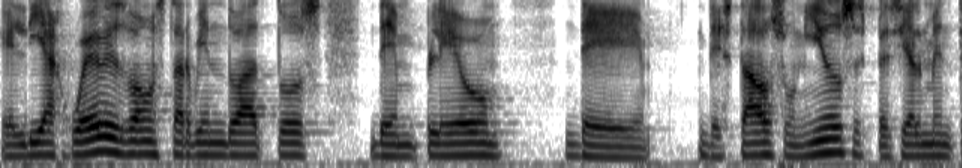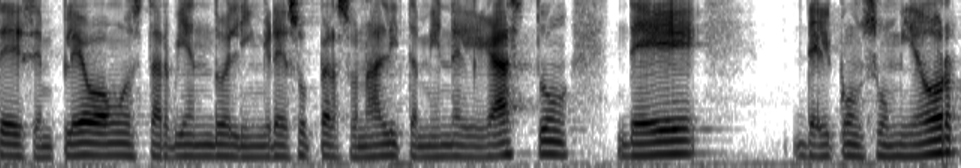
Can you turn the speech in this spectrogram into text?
El día jueves vamos a estar viendo datos de empleo de, de Estados Unidos, especialmente desempleo. Vamos a estar viendo el ingreso personal y también el gasto de del consumidor,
